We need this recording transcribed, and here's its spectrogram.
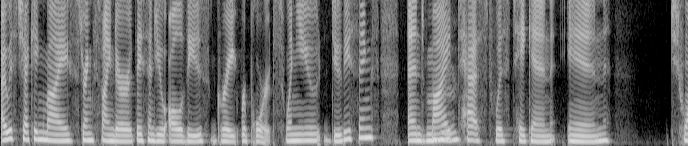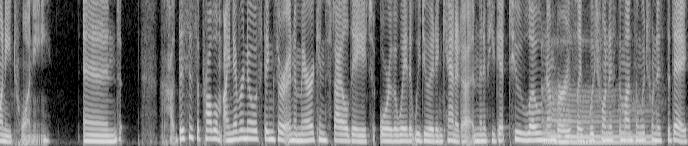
I was checking my Strengths Finder. They send you all of these great reports when you do these things. And my test was taken in 2020. And God, this is the problem. I never know if things are an American style date or the way that we do it in Canada. And then if you get two low numbers, like which one is the month and which one is the day?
